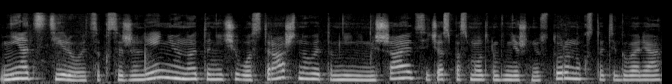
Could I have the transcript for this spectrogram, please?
Не отстирывается, к сожалению, но это ничего страшного, это мне не мешает. Сейчас посмотрим внешнюю сторону, кстати говоря,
